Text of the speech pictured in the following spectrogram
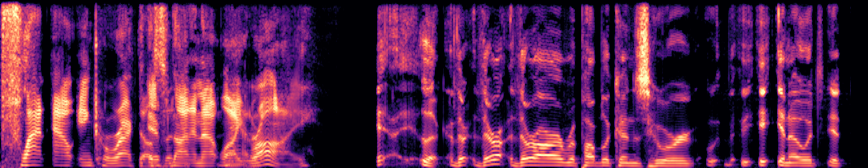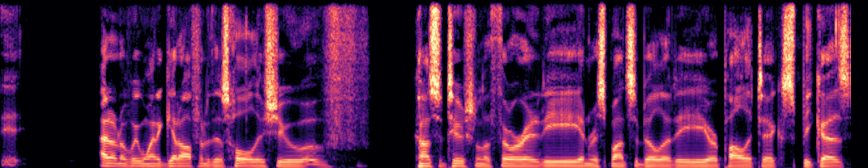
flat out incorrect, if not an outright lie. Look, there there there are Republicans who are, you know, it, it, it I don't know if we want to get off into this whole issue of constitutional authority and responsibility or politics because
